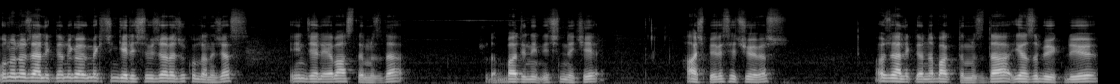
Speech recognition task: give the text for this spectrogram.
Bunun özelliklerini görmek için geliştirici aracı kullanacağız. İnceleye bastığımızda şurada body'nin içindeki H1'i seçiyoruz. Özelliklerine baktığımızda yazı büyüklüğü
